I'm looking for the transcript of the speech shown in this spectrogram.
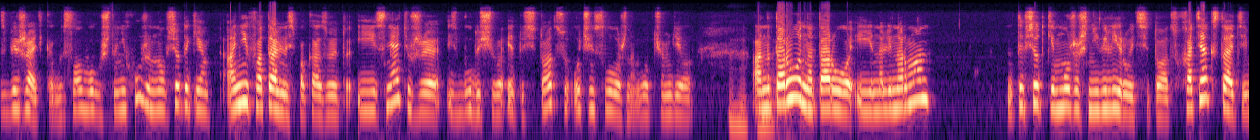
избежать, как бы, слава богу, что не хуже, но все-таки они фатальность показывают, и снять уже из будущего эту ситуацию очень сложно, вот в чем дело. Uh-huh. А на Таро, на Таро и на Ленорман ты все-таки можешь нивелировать ситуацию. Хотя, кстати,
